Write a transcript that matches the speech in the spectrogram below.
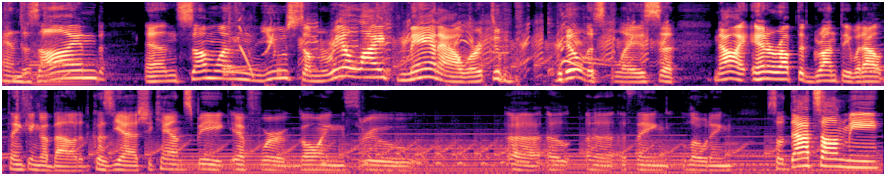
and designed, and someone used some real-life man-hour to build this place. Uh, now I interrupted Grunty without thinking about it, because yeah, she can't speak if we're going through uh, a, a, a, thing loading. So that's on me.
